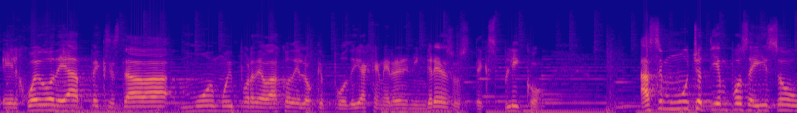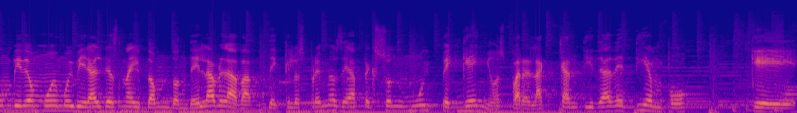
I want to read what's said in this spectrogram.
el juego de Apex estaba muy muy por debajo de lo que podría generar en ingresos. Te explico. Hace mucho tiempo se hizo un video muy muy viral de Snipe donde él hablaba de que los premios de Apex son muy pequeños para la cantidad de tiempo que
